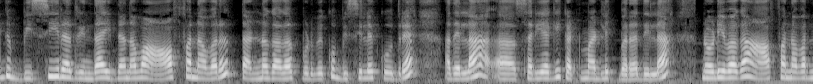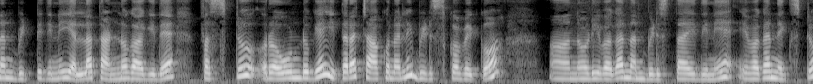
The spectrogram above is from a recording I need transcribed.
ಇದು ಬಿಸಿ ಇರೋದ್ರಿಂದ ಇದನ್ನ ನಾವು ಹಾಫ್ ಆನ್ ಅವರ್ ತಣ್ಣಗಾಗಕ್ಕೆ ಬಿಡಬೇಕು. ಬಿಸಿಲೇ ಕೂದ್ರೆ ಅದೆಲ್ಲ ಸರಿಯಾಗಿ ಕಟ್ ಮಾಡ್ಲಿಕ್ಕೆ ಬರೋದಿಲ್ಲ. ನೋಡಿ, ಇವಾಗ ಹಾಫ್ ಆನ್ ಅವರ್ ನಾನು ಬಿಟ್ಟಿದ್ದೀನಿ. ಎಲ್ಲ ತಣ್ಣಗಾಗಿದೆ. ಫಸ್ಟು ರೌಂಡ್ಗೆ ಈ ಥರ ಚಾಕುನಲ್ಲಿ ಬಿಡಿಸ್ಕೋಬೇಕು. ನೋಡಿ ಇವಾಗ ನಾನು ಬಿಡಿಸ್ತಾ ಇದ್ದೀನಿ. ಇವಾಗ ನೆಕ್ಸ್ಟು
